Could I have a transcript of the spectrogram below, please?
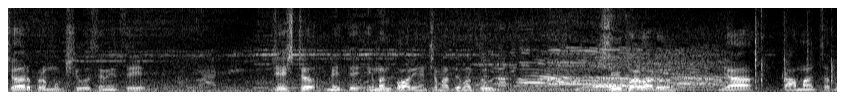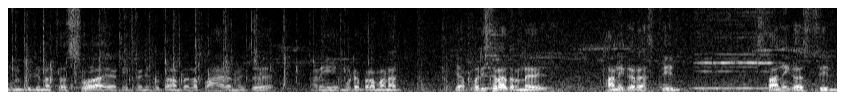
शहर प्रमुख शिवसेनेचे ज्येष्ठ नेते हेमंत पवार यांच्या माध्यमातून श्रीफळ वाढून या कामाचा भूमिपूजनाचा सोहळा या ठिकाणी होताना आपल्याला पाहायला मिळतोय. आणि मोठ्या प्रमाणात या परिसरात राहणारे ठाणेकर असतील स्थानिक असतील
